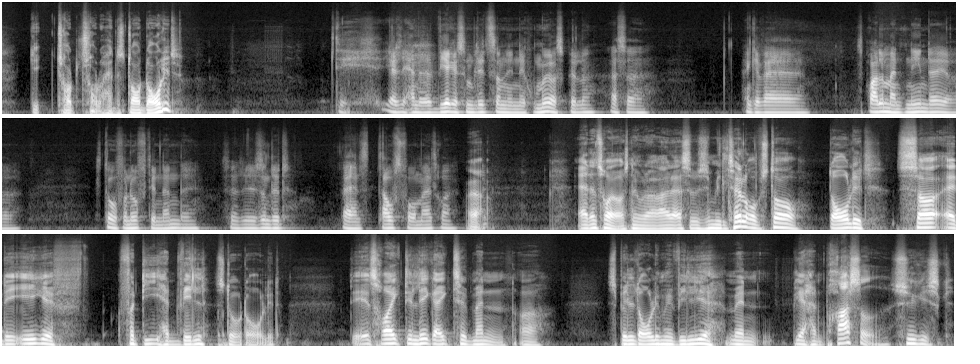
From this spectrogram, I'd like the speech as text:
tror, tror du, han står dårligt? Det, ja, han er- virker som lidt sådan en øh, humørspiller. Altså, han kan være sprallemand den ene dag, og stå fornuftig den anden dag. Så det er sådan lidt, hvad hans dagsform er, tror jeg. Ja. Ja, det tror jeg også, Nikolaj er ret. Altså, hvis Emil Tellerup står dårligt, så er det ikke, fordi han vil stå dårligt. Det, jeg tror ikke, det ligger ikke til manden at spille dårligt med vilje, men bliver han presset psykisk,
